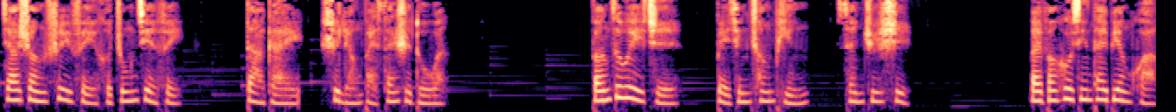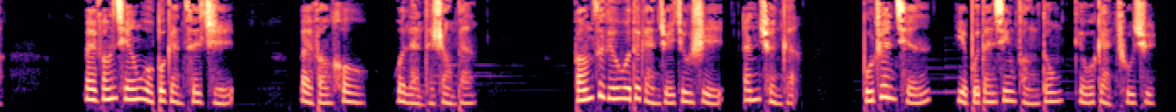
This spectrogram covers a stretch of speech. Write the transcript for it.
加上税费和中介费，大概是两百三十多万。房子位置北京昌平三居室。买房后心态变化。买房前我不敢辞职，买房后我懒得上班。房子给我的感觉就是安全感，不赚钱也不担心房东给我赶出去。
